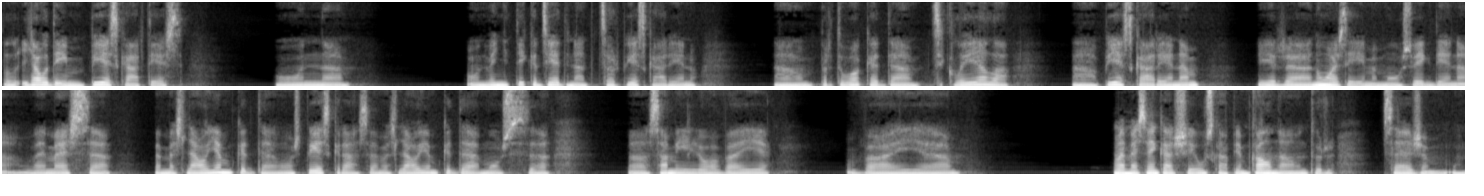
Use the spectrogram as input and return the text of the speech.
ļaudīm pieskārties. Un, uh, un viņi tika dziedināti caur pieskārienu, um, par to, kad, uh, cik liela uh, pieskārienam ir uh, nozīme mūsu ikdienā, vai mēs, uh, vai mēs ļaujam, kad uh, mums pieskarās, vai mēs ļaujam, kad mūs samīļo, vai, vai, vai mēs vienkārši uzkāpjam kalnā un tur sēžam un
